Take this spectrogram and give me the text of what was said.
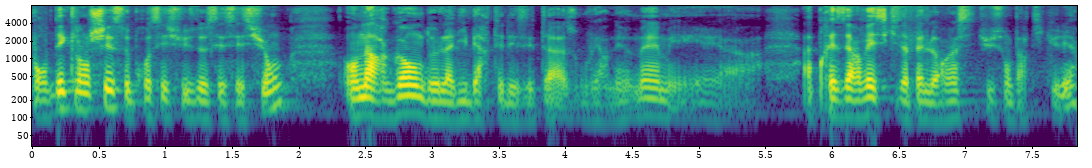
pour déclencher ce processus de sécession en arguant de la liberté des États à se gouverner eux-mêmes et à à préserver ce qu'ils appellent leur institution particulière.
